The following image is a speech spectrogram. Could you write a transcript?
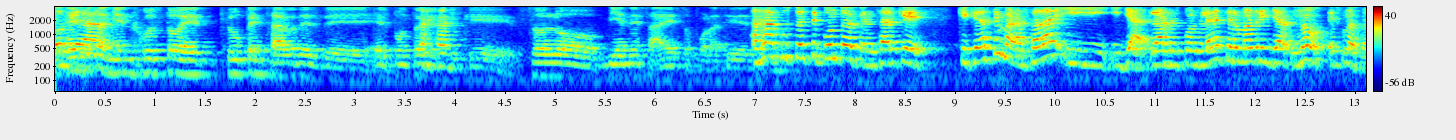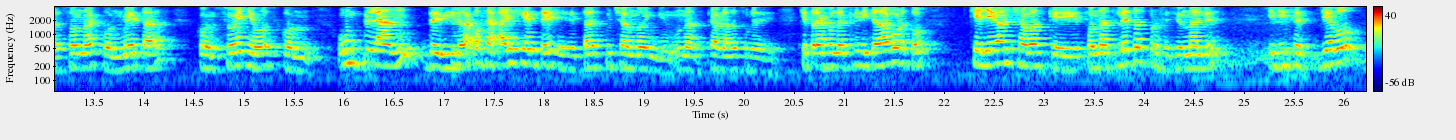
O sea- eso también justo es tú pensar desde el punto Ajá. el que solo vienes a eso, por así decirlo. Ajá, justo este punto de pensar que, que quedaste embarazada y, y ya, la responsabilidad de ser madre y ya, no, es una persona con metas, con sueños, con un plan de vida. Sí. O sea, hay gente, eh, estaba escuchando en una que ha hablado sobre, que trabaja en una clínica de aborto, que llegan chavas que son atletas profesionales y dicen, llevo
